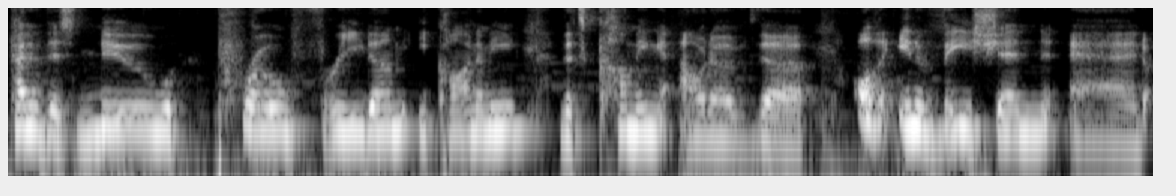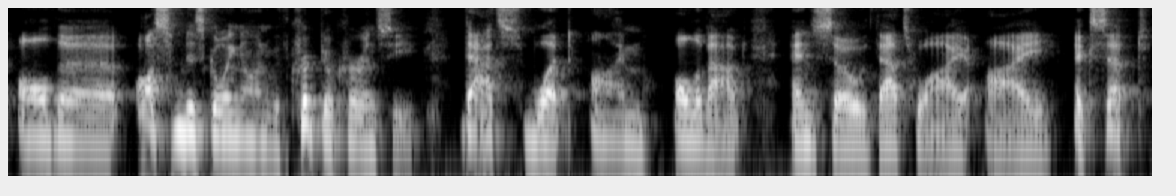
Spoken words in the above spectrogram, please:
kind of this new pro freedom economy that's coming out of the all the innovation and all the awesomeness going on with cryptocurrency. That's what I'm all about. And so that's why I accept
